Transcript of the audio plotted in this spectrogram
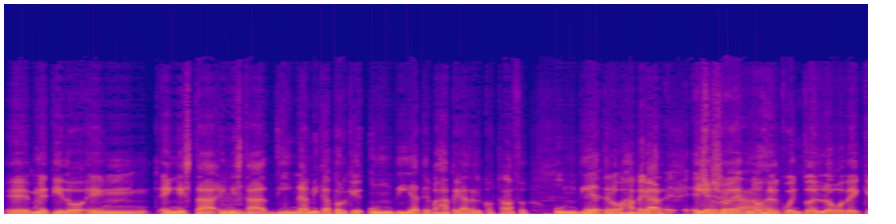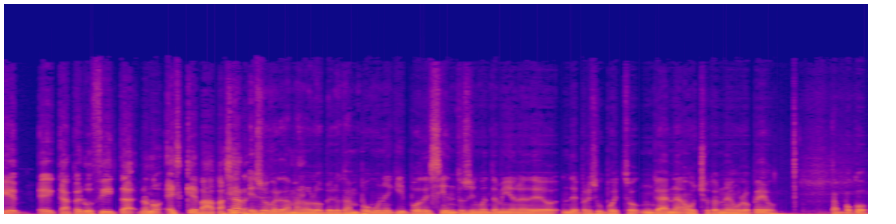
eh, metido en, en esta, Mm. en esta dinámica porque un día te vas a pegar el costalazo, un día Eh, te lo vas a pegar. eh, y eso es eso es- no es el cuento del lobo de que eh, Caperucita, no, no, es que va a pasar. Eh, Eso es verdad, Manolo, pero tampoco un equipo de 150 millones de, de presupuesto gana 8 torneos europeos. Tampoco.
